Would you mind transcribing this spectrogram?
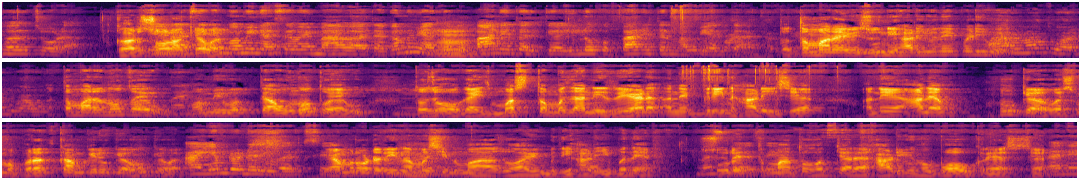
ઘર ચોળા. ઘર સોળા કહેવાય. મમ્મીના સમયમાં આવા હતા. ગમે ને આ લોકો પાનેતર કે ઈ લોકો પાનેતરમાં પહેરતા. તો તમારે એવી જૂની હાડીઓ નહીં પડી હોય? તમારે નહોતું આવ્યું? મમ્મી વખતે આવું નહોતું આવ્યું. તો જો ગાઈઝ મસ્ત મજાની રેડ અને ગ્રીન હાડી છે. અને આને શું કહેવાય વશમાં ભરતકામ કર્યું કે શું કહેવાય? આ એમ્બ્રોઇડરી વર્ક છે. એમ્બ્રોઇડરીના મશીનમાં જો આવી બધી હાડી બને સુરતમાં તો અત્યારે હાડીઓનો બહુ ક્રેઝ છે. અને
